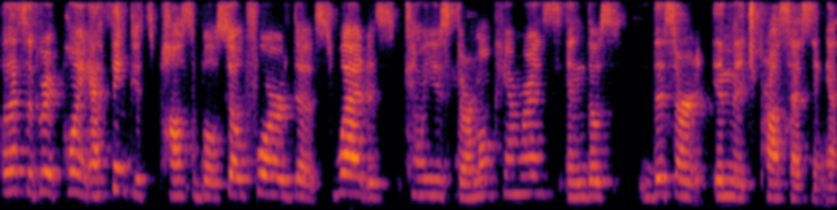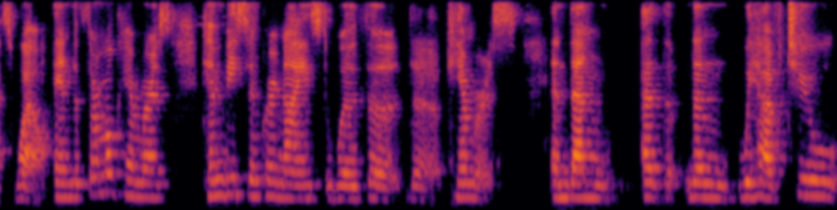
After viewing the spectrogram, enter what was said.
Oh, that's a great point. I think it's possible. So for the sweat is, can we use thermal cameras? And those, these are image processing as well. And the thermal cameras can be synchronized with the, the cameras. And then at the, then we have two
